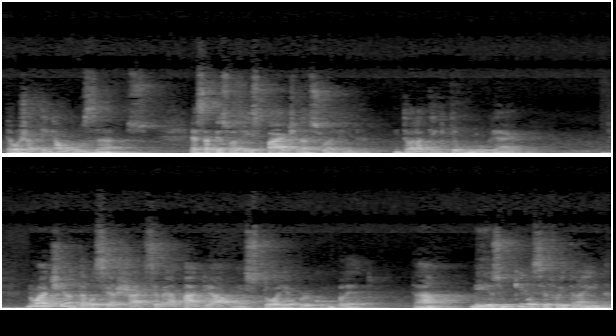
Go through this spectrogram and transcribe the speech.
então já tem alguns anos. Essa pessoa fez parte da sua vida, então ela tem que ter um lugar. Não adianta você achar que você vai apagar uma história por completo, tá? Mesmo que você foi traída.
